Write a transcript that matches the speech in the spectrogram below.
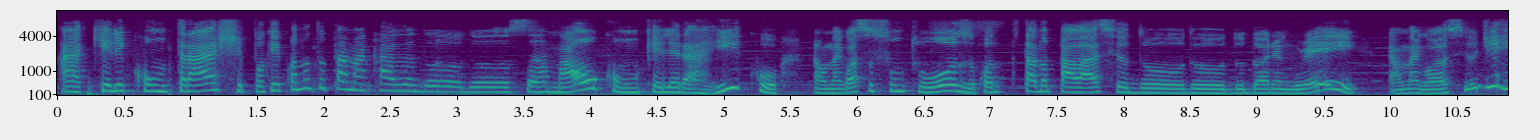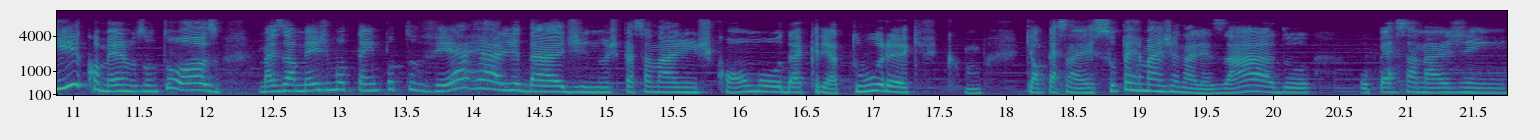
aquele contraste, porque quando tu tá na casa do, do Sir Malcolm, que ele era rico, é um negócio suntuoso. Quando tu tá no palácio do, do, do Dorian Gray, é um negócio de rico mesmo, suntuoso. Mas ao mesmo tempo tu vê a realidade nos personagens como o da criatura, que, fica, que é um personagem super marginalizado, o personagem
